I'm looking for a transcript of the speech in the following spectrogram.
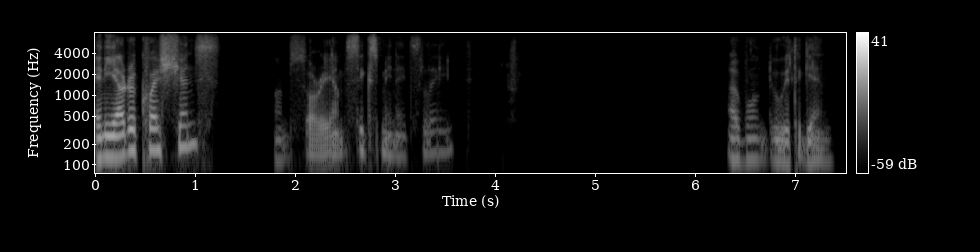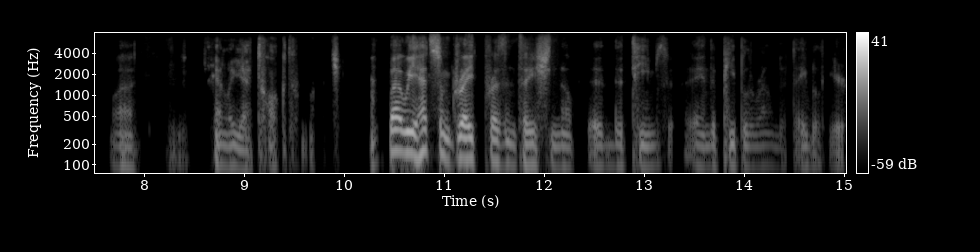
Any other questions? I'm sorry, I'm six minutes late. I won't do it again. Well, apparently I talk too much. But we had some great presentation of the, the teams and the people around the table here.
